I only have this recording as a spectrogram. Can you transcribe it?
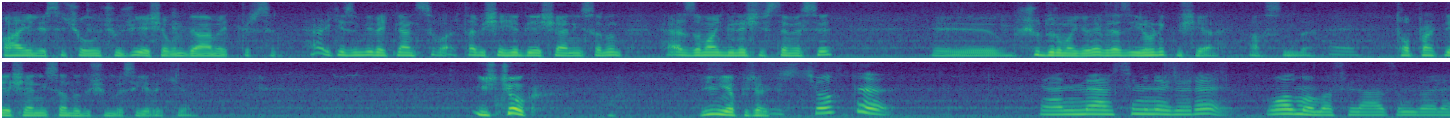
ailesi, çoluğu çocuğu yaşamını devam ettirsin. Herkesin bir beklentisi var. Tabii şehirde yaşayan insanın her zaman güneş istemesi eee, şu duruma göre biraz ironik bir şey aslında. Evet. Toprakta yaşayan insanın da düşünmesi gerekiyor. İş çok. Değil mi yapacak? İş çok da yani mevsimine göre olmaması lazım böyle.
